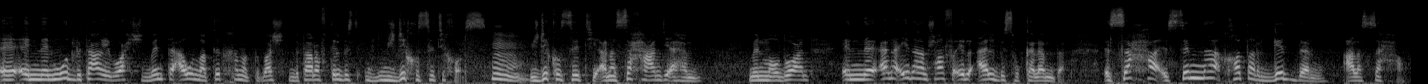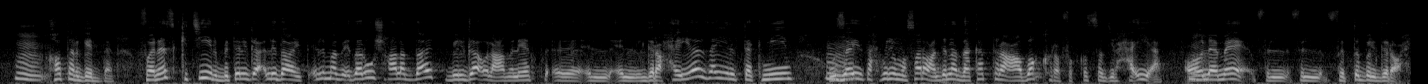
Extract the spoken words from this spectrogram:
آه، إن ال mood بتاعه يبقى وحش. البنت أول ما بتتخن ما بتبقاش بتعرف تلبس مش دي قصتي خالص. مش دي قصتي. أنا الصحة عندي أهم. من موضوع إن أنا إيه ده أنا مش عارفة إيه ألبس والكلام ده. الصحة السمنة خطر جدا على الصحة. خطر جدا. فناس كتير بتلجأ ل diet. اللي ما بيقدروش على ال diet بيلجأوا لعمليات آه، ال- الجراحية زي التكميم وزي تحويل المسار. وعندنا دكاترة عباقرة في القصة دي الحقيقة. علماء في في في الطب الجراحي.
